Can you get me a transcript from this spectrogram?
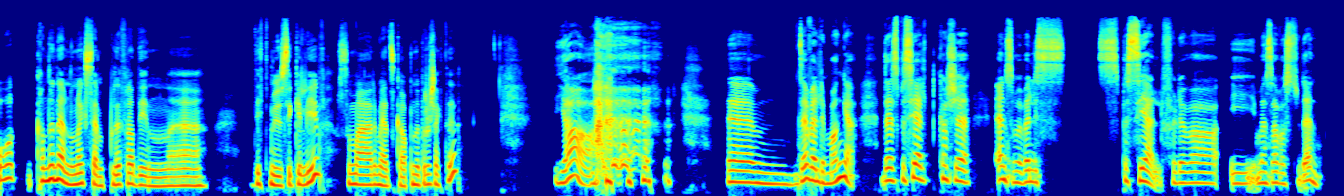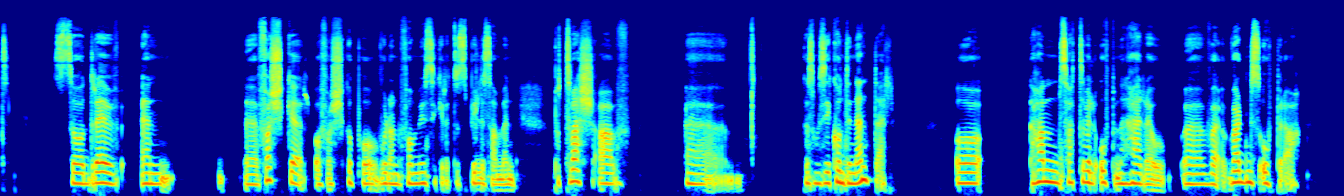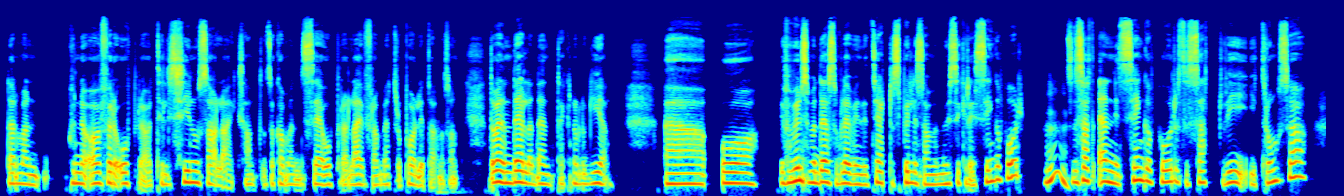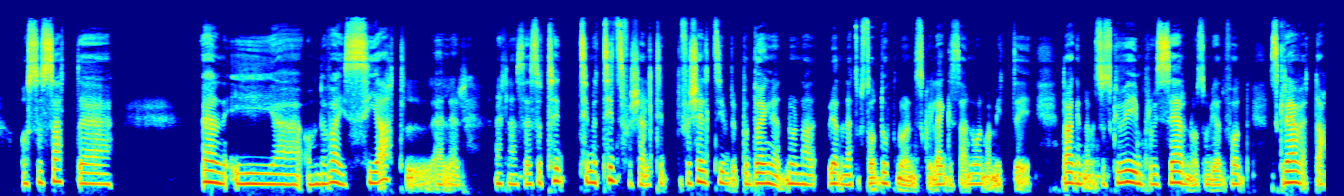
Og kan du nevne noen eksempler fra din, eh, ditt musikerliv som er medskapende prosjekter? Ja Det er veldig mange. Det er spesielt kanskje en som er veldig spesiell, for det var i, mens jeg var student, så drev en eh, forsker og forska på hvordan få musikere til å spille sammen på tvers av hva skal man si, kontinenter. Og han satte vel opp denne uh, verdensopera, der man kunne overføre opera til kinosaler, ikke sant, og så kan man se opera live fra Metropolitan og sånn. Det var en del av den teknologien. Uh, og i forbindelse med det så ble vi invitert til å spille sammen med musikere i Singapore. Mm. Så det satt en i Singapore, og så satt vi i Tromsø, og så satt uh, en i uh, Om det var i Seattle eller et eller annet sted. Så med tidsforskjell, tid, forskjellig tid på døgnet noen hadde, Vi hadde nettopp stått opp, noen skulle legge seg, noen var midt i dagen, men så skulle vi improvisere noe som vi hadde fått skrevet, da.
